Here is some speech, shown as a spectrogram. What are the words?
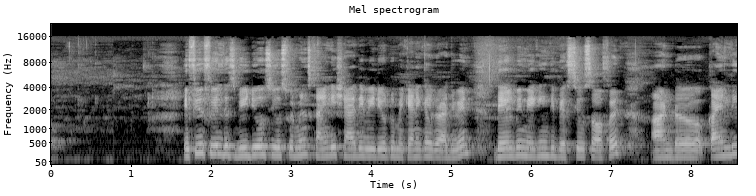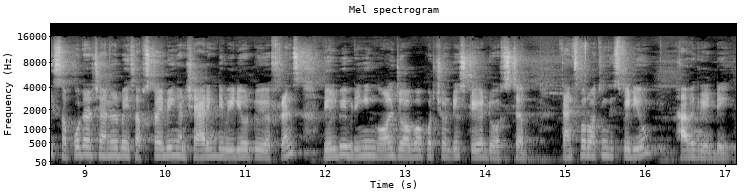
If you feel this video is useful means kindly share the video to mechanical graduate. They will be making the best use of it. And uh, kindly support our channel by subscribing and sharing the video to your friends. We will be bringing all job opportunities to your doorstep. Thanks for watching this video. Have a great day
